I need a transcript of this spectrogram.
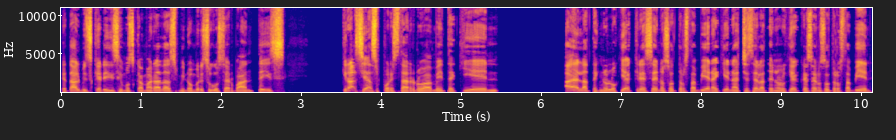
¿Qué tal mis queridísimos camaradas? Mi nombre es Hugo Cervantes. Gracias por estar nuevamente aquí en La tecnología crece en nosotros también, aquí en HC La tecnología crece en nosotros también.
